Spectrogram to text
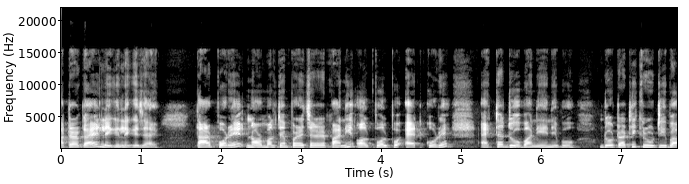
আটার গায়ে লেগে লেগে যায়। তারপরে নর্মাল টেম্পারেচারের পানি অল্প অল্প অ্যাড করে একটা ডো বানিয়ে নেব। ডোটা ঠিক রুটি বা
